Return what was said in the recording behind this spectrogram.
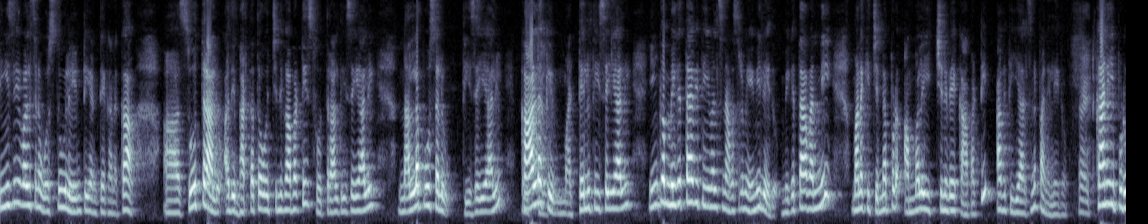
తీసేయవలసిన వస్తువులు ఏంటి అంటే కనుక సూత్రాలు. అది భర్తతో వచ్చింది కాబట్టి సూత్రాలు తీసేయాలి. నల్ల పూసలు తీసేయాలి. కాళ్ళకి మట్టెలు తీసేయాలి. ఇంకా మిగతావి తీయవలసిన అవసరం ఏమీ లేదు. మిగతావన్నీ మనకి చిన్నప్పుడు అమ్మలు ఇచ్చినవే కాబట్టి అవి తీయాల్సిన పని లేదు. కానీ ఇప్పుడు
